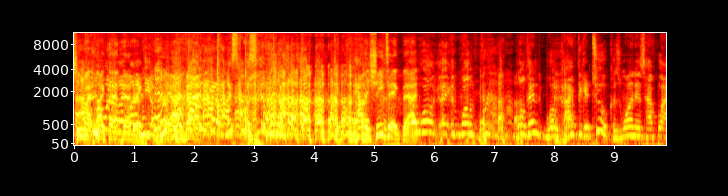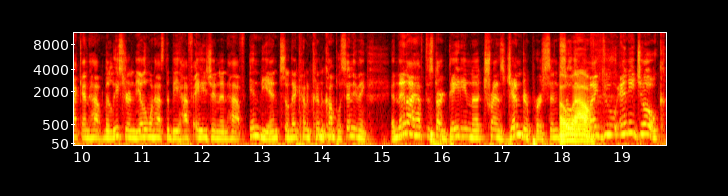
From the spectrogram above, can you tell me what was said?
She might like that better. Yeah, I bet. How did she take that? Well, uh, well, well, well, then, well, I have to get two because one is half black and half Middle Eastern. The other one has to be half Asian and half Indian, so they kind of couldn't accomplish anything. And then I have to start dating a transgender person, Oh, so wow. that when I do any joke,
